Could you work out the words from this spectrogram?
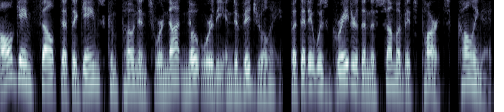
Allgame felt that the game's components were not noteworthy individually, but that it was greater than the sum of its parts, calling it,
